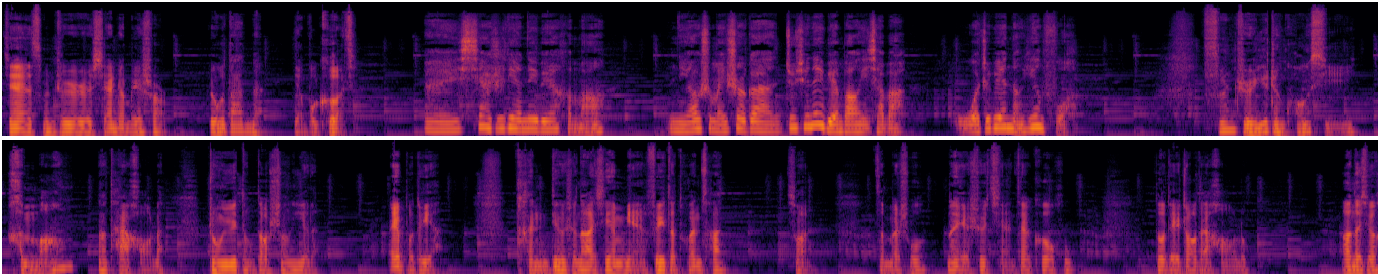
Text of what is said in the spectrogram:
见孙志闲着没事儿，刘丹呢也不客气。哎，夏之店那边很忙，你要是没事干，就去那边帮一下吧，我这边能应付。孙志一阵狂喜，很忙。那太好了，终于等到生意了。哎，不对呀，肯定是那些免费的团餐。算了，怎么说那也是潜在客户，都得招待好喽。啊，那行，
